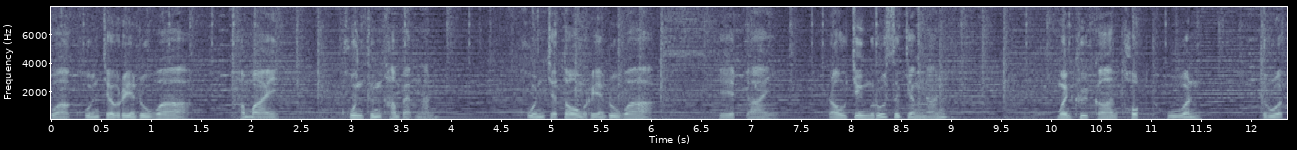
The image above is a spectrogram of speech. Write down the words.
กว่าคุณจะเรียนรู้ว่าทำไมคุณถึงทำแบบนั้น คุณจะต้องเรียนรู้ว่าเหตุใดเราจึงรู้สึกอย่างนั้น มันคือการทบ ทวนตรวจ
